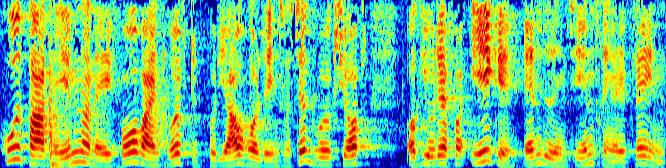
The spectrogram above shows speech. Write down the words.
Hovedparten af emnerne er i forvejen drøftet på de afholdte interessentworkshops og giver derfor ikke anledning til ændringer i planen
